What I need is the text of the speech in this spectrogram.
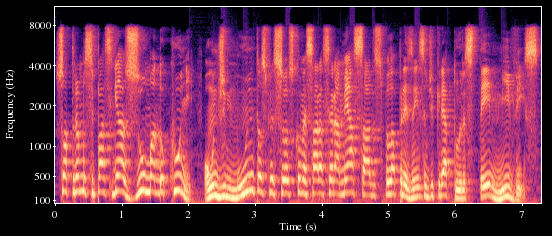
sua trama se passa em Azuma no Kuni, onde muitas pessoas começaram a ser ameaçadas pela presença de criaturas temíveis.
